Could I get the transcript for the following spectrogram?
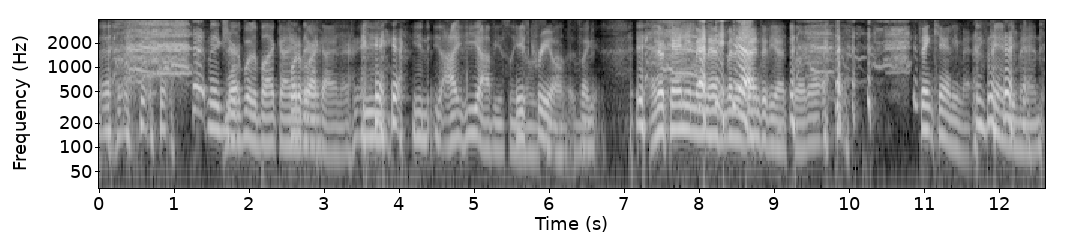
Make sure to put a black guy. Put in a black there. guy in there. He, I, he obviously He's Creole. It's like I know Candyman hasn't been Yeah. invented yet, but uh, think Candyman. Think Candyman.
